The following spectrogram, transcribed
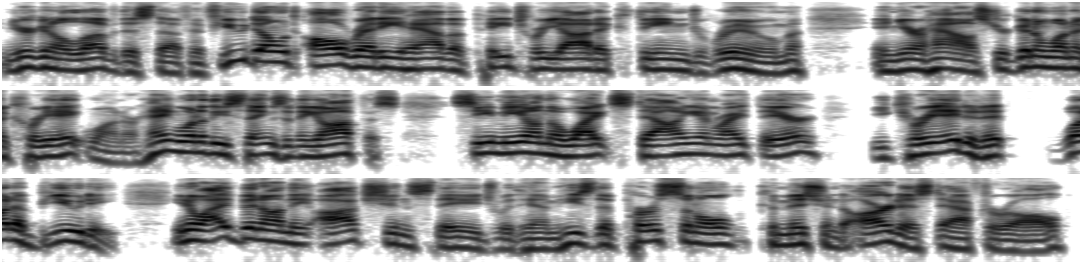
and you're going to love this stuff. If you don't already have a patriotic themed room in your house, you're going to want to create one or hang one of these things in the office. See me on the white stallion right there? He created it what a beauty. You know, I've been on the auction stage with him. He's the personal commissioned artist, after all,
